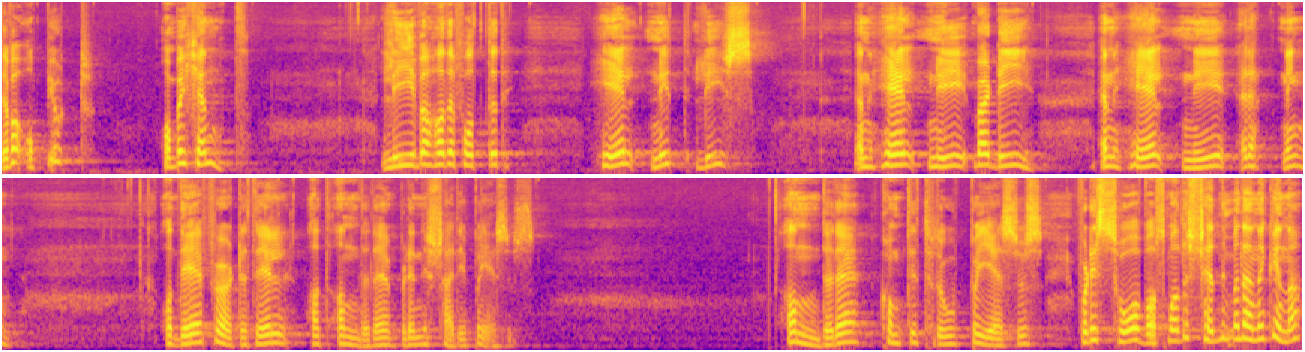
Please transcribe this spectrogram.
Det var oppgjort og bekjent. Livet hadde fått et helt nytt lys, en helt ny verdi, en helt ny retning. Og det førte til at andre ble nysgjerrig på Jesus. Andre kom til tro på Jesus, for de så hva som hadde skjedd med denne kvinna.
